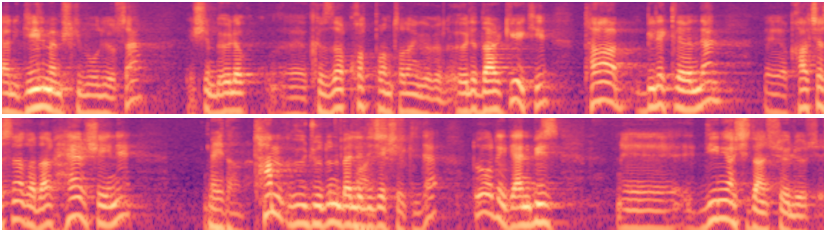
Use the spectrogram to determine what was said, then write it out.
yani giyilmemiş gibi oluyorsa e şimdi öyle e, kızlar kot pantolon görüyorlar. Öyle dar giyiyor ki ta bileklerinden e, kalçasına kadar her şeyini Meydana. tam vücudunu belledecek şekilde. Doğru değil. Yani biz e, dini açıdan söylüyoruz.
